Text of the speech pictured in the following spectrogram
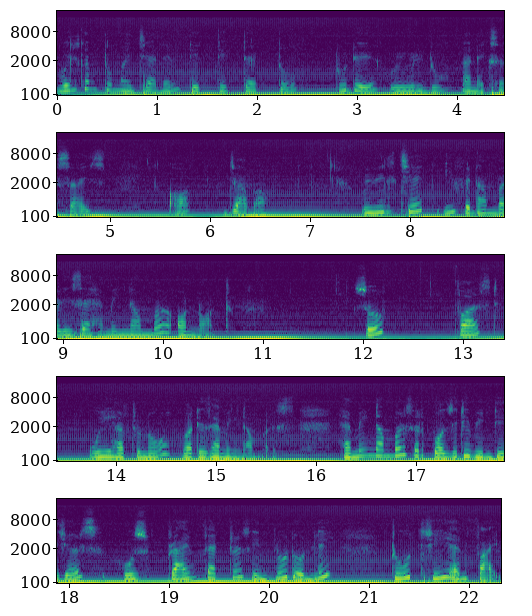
Welcome to my channel Tech Tic Tac Toe. Today we will do an exercise on Java. We will check if a number is a Hamming number or not. So first we have to know what is Hamming numbers. Hamming numbers are positive integers whose prime factors include only 2, 3 and 5.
